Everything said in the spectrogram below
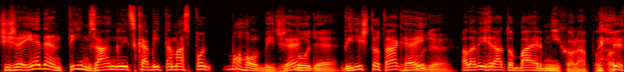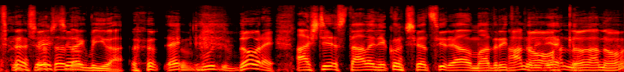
Čiže jeden tým z Anglicka by tam aspoň mohol byť, že? Bude. Vidíš to tak, hej? Bude. Ale vyhrá to Bayern Mnicho napokon. čo, Vieš to čo? tak býva. Dobre. A ešte stále nekončiaci Real Madrid, Áno, ktorý nejakým,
